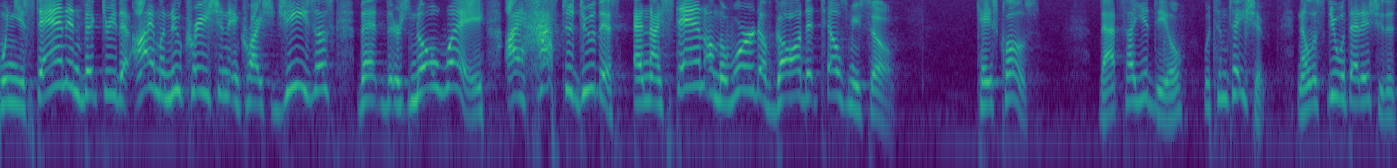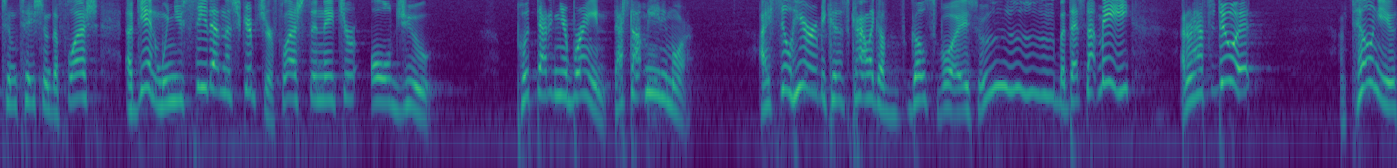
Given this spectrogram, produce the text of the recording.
when you stand in victory that I am a new creation in Christ Jesus, that there's no way I have to do this, and I stand on the word of God that tells me so. Case closed. That's how you deal with temptation. Now let's deal with that issue, the temptation of the flesh. Again, when you see that in the scripture, flesh, sin nature, old you, put that in your brain. That's not me anymore. I still hear it because it's kind of like a ghost voice, Ooh, but that's not me. I don't have to do it. I'm telling you,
